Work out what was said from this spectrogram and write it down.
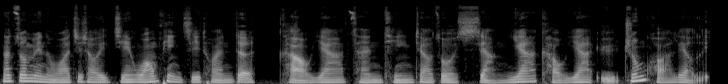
那桌面呢，我要介绍一间王品集团的。烤鸭餐厅叫做享鸭烤鸭与中华料理。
